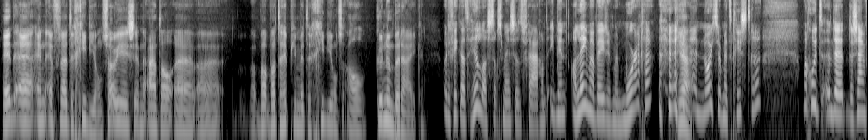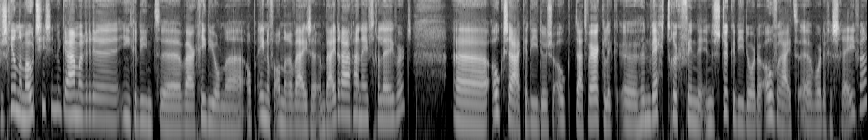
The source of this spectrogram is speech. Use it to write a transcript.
En, uh, en, en vanuit de Gideon, zou je eens een aantal. wat, wat heb je met de Gideons al kunnen bereiken? Oh, dat vind ik altijd heel lastig als mensen dat vragen. Want ik ben alleen maar bezig met morgen. Ja. en nooit zo met gisteren. Maar goed, er zijn verschillende moties in de Kamer uh, ingediend. Uh, waar Gideon uh, op een of andere wijze een bijdrage aan heeft geleverd. ook zaken die dus ook daadwerkelijk hun weg terugvinden in de stukken die door de overheid worden geschreven.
